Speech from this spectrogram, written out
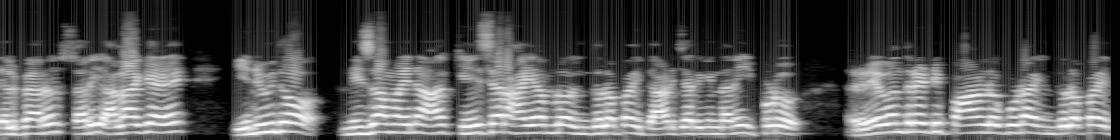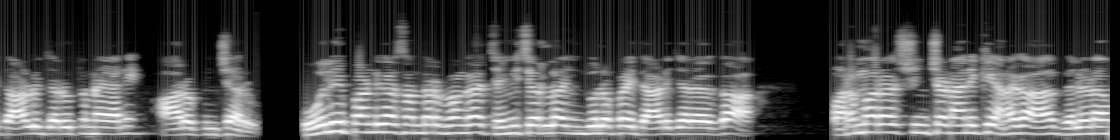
తెలిపారు. సరే అలాగే ఎనిమిదో నిజమైన కేసీఆర్ హయాంలో హిందువులపై దాడి జరిగిందని ఇప్పుడు రేవంత్ రెడ్డి పాలనలో కూడా హిందువులపై దాడులు జరుగుతున్నాయని ఆరోపించారు. హోలీ పండుగ సందర్భంగా చెంగిచెర్ల హిందువులపై దాడి జరగగా పరామర్శించడానికి అనగా వెళ్ళడం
